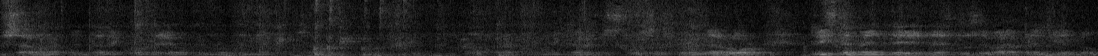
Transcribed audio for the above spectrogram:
usar una cuenta de correo que no tenía que usar para comunicar estas cosas, fue un error. Tristemente en esto se va aprendiendo,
